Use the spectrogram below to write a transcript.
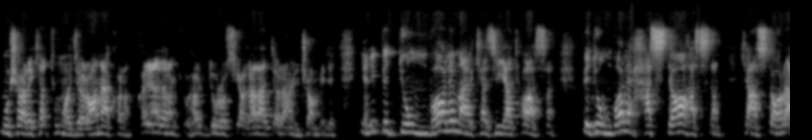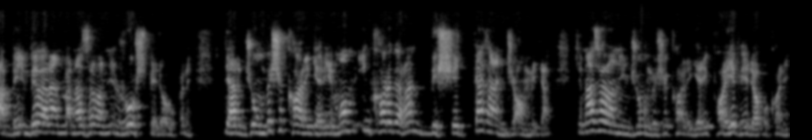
مشارکت تو ماجرا نکنم. کاری ندارم که کار درست یا غلط داره انجام میده. یعنی به دنبال مرکزیت ها هستن. به دنبال هسته ها هستن. که رو بین ببرن و نظر این رشد پیدا بکنه. در جنبش کارگری ما این کار دارن به شدت انجام میدن که نظران این جنبش کارگری پایه پیدا بکنه.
